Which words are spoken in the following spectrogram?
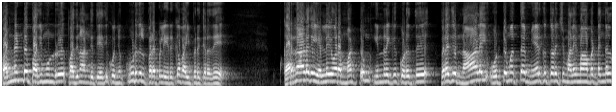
பன்னெண்டு பதிமூன்று பதினான்கு தேதி கொஞ்சம் கூடுதல் பரப்பில் இருக்க வாய்ப்பு இருக்கிறது. கர்நாடக எல்லையோரம் மட்டும் இன்றைக்கு கொடுத்து பிறகு நாளை ஒட்டுமொத்த மேற்கு தொடர்ச்சி மலை மாவட்டங்கள்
